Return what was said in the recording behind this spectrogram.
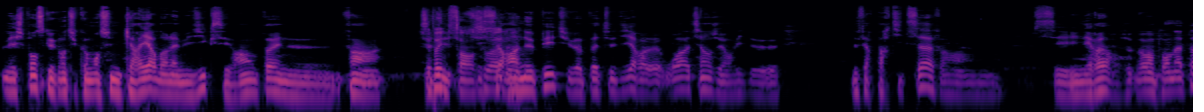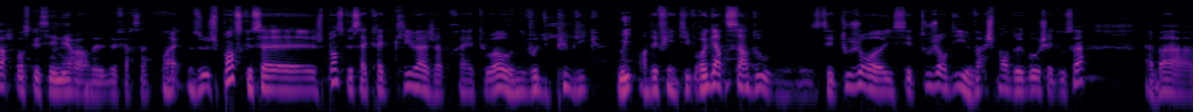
Mais je pense que quand tu commences une carrière dans la musique, c'est vraiment pas une, enfin, C'est pas une tu- fin en soi, Faire un EP, tu vas pas te dire, euh, ouah, tiens, j'ai envie de, de faire partie de ça. Enfin, c'est une erreur. Je- pour ma part, je pense que c'est une erreur de, de faire ça. Ouais, je, je pense que ça, je pense que ça crée de clivage après, tu vois, au niveau du public. Oui. En définitive, regarde Sardou, il s'est toujours, il s'est toujours dit vachement de gauche et tout ça. Ah bah,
